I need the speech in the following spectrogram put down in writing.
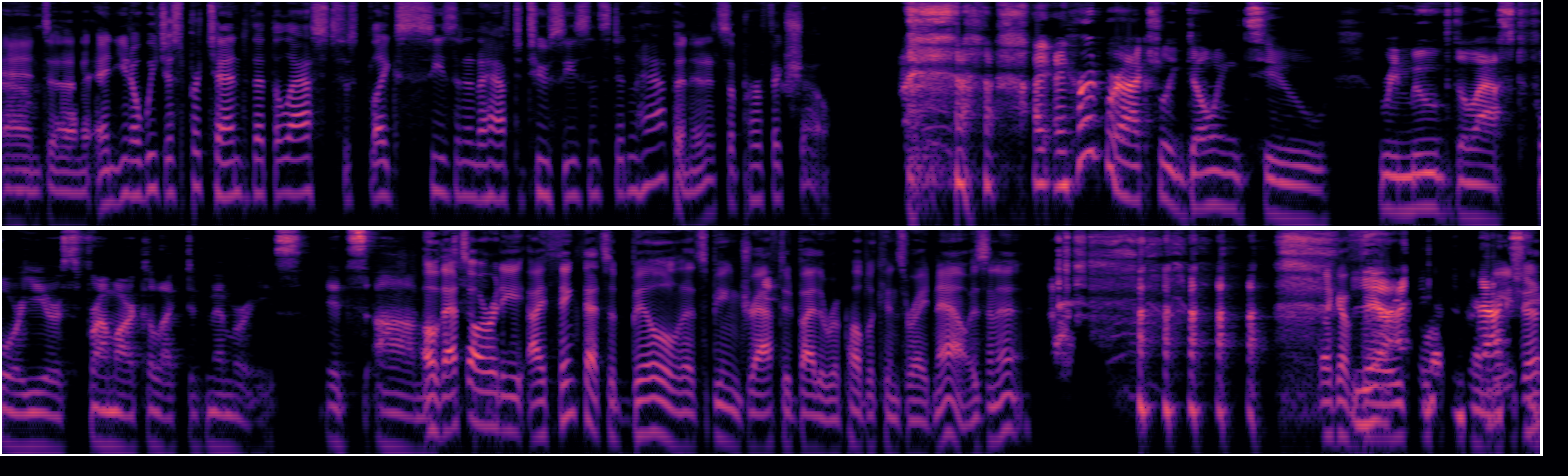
and uh, and you know we just pretend that the last like season and a half to two seasons didn't happen, and it's a perfect show. I, I heard we're actually going to remove the last four years from our collective memories. It's um Oh, that's already I think that's a bill that's being drafted by the Republicans right now, isn't it? like a very yeah, I think, selective the amnesia. vaccine,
